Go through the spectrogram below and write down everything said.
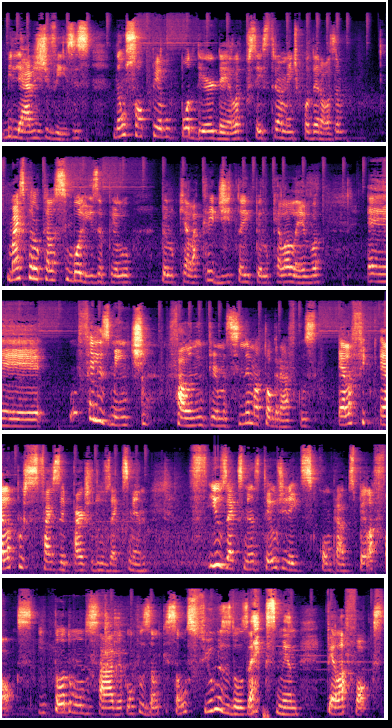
milhares de vezes, não só pelo poder dela, por ser extremamente poderosa, mas pelo que ela simboliza, pelo, pelo que ela acredita e pelo que ela leva. É, infelizmente, falando em termos cinematográficos, ela, ela por fazer parte dos X-Men, e os X-Men têm os direitos comprados pela Fox. E todo mundo sabe a confusão que são os filmes dos X-Men pela Fox.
